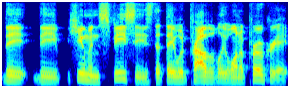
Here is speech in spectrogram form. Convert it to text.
the the human species that they would probably want to procreate.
